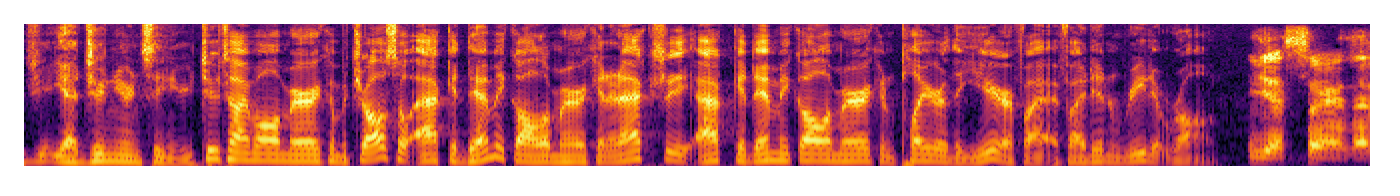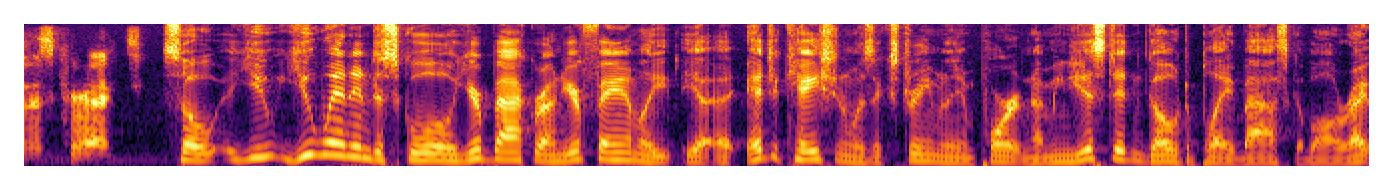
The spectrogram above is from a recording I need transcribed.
yeah, junior and senior. You're two-time All-American, but you're also academic All-American and actually academic All-American Player of the Year. If I if I didn't read it wrong. yes, sir, that is correct. So you you went into school. Your background, your family, uh, education was extremely important. I mean, you just didn't go to play basketball, right?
